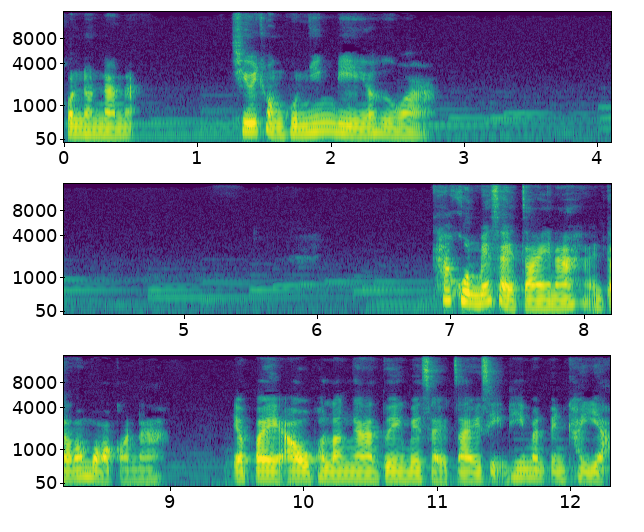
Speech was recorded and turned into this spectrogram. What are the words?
คนคนนั้นอะชีวิตของคุณยิ่งดีก็คือว่า ถ้าคุณไม่ใส่ใจนะอันนี้ต้องบอกก่อนนะ อย่าไปเอาพลังงานตัวเองไปใส่ใจสิ่งที่มันเป็นขยะ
